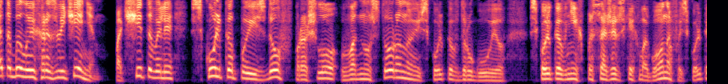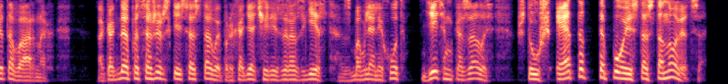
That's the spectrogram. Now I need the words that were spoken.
Это было их развлечением. Подсчитывали, сколько поездов прошло в одну сторону и сколько в другую, сколько в них пассажирских вагонов и сколько товарных. А когда пассажирские составы, проходя через разъезд, сбавляли ход, детям казалось, что уж этот-то поезд остановится,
